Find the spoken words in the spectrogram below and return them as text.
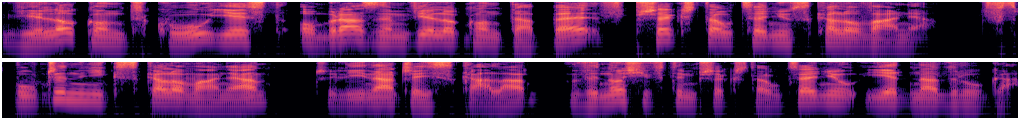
Wielokąt Q jest obrazem wielokąta P w przekształceniu skalowania. Współczynnik skalowania, czyli inaczej skala, wynosi w tym przekształceniu 1 druga.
